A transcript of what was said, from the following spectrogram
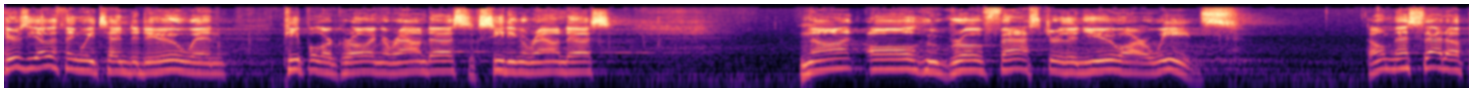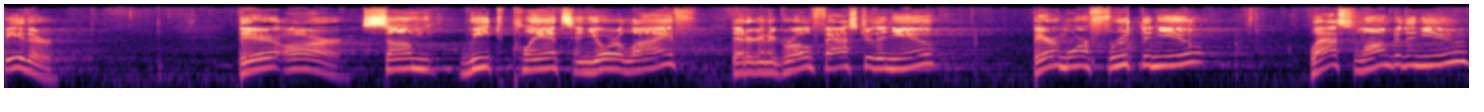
Here's the other thing we tend to do when people are growing around us, succeeding around us. Not all who grow faster than you are weeds. Don't mess that up either. There are some wheat plants in your life that are going to grow faster than you, bear more fruit than you, last longer than you,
